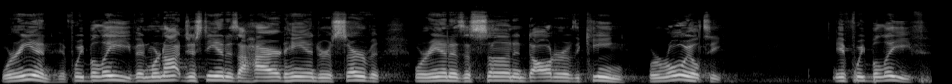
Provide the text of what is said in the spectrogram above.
We're in if we believe, and we're not just in as a hired hand or a servant, we're in as a son and daughter of the king. We're royalty if we believe.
